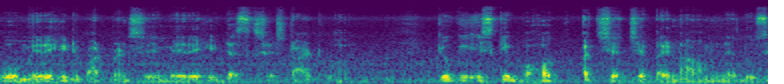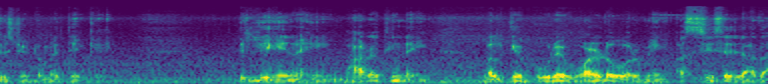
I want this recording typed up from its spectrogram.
वो मेरे ही डिपार्टमेंट से, मेरे ही डेस्क से स्टार्ट हुआ। क्योंकि इसके बहुत अच्छे अच्छे परिणाम हमने दूसरी स्टेटों में देखे। दिल्ली ही नहीं, भारत ही नहीं, बल्कि पूरे वर्ल्ड ओवर में 80 से ज़्यादा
